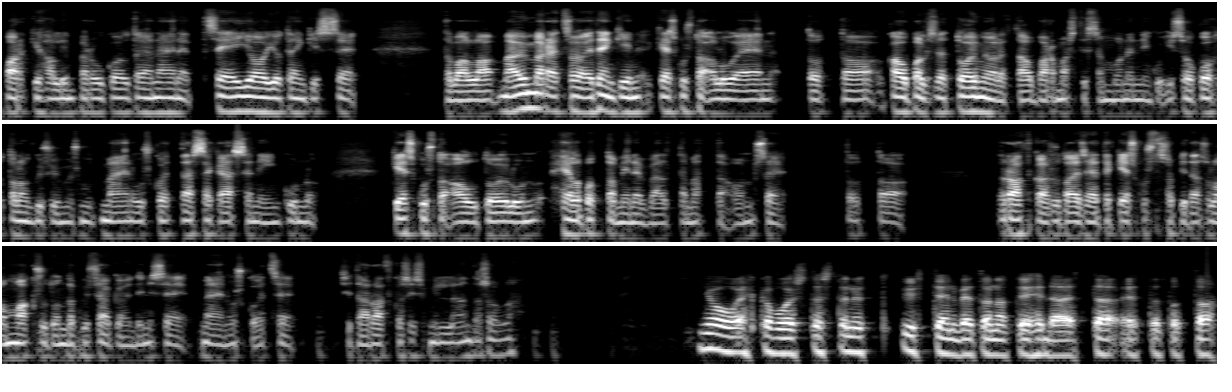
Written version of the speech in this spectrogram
parkkihallin perukoilta ja näin, että se ei ole jotenkin se tavallaan, mä ymmärrän, että se on etenkin keskusta-alueen tota, kaupallisille toimijoille tämä on varmasti semmoinen niin kuin iso kohtalon kysymys, mutta mä en usko, että tässäkään se niin kuin keskusta-autoilun helpottaminen välttämättä on se tota, ratkaisu, tai se, että keskustassa pitäisi olla maksutonta pysäköinti, niin se, mä en usko, että se sitä ratkaisisi millään tasolla. Joo, ehkä voisi tästä nyt yhteenvetona tehdä, että, että tota,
